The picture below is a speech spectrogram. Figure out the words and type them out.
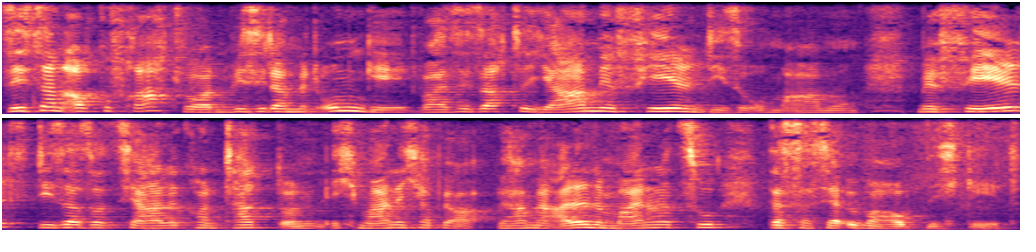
Sie ist dann auch gefragt worden, wie sie damit umgeht, weil sie sagte, ja, mir fehlen diese Umarmung, mir fehlt dieser soziale Kontakt. Und ich meine, ich habe ja, wir haben ja alle eine Meinung dazu, dass das ja überhaupt nicht geht.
